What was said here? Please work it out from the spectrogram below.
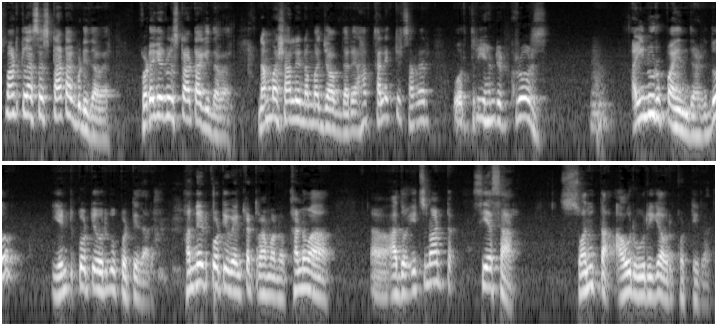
smart classes start ಆಗಿಬಿಟ್ಟಿದ್ದಾವೆ. ಕೊಡುಗೆಗಳು ಸ್ಟಾರ್ಟ್ ಆಗಿದ್ದಾವೆ. ನಮ್ಮ ಶಾಲೆ ನಮ್ಮ ಜವಾಬ್ದಾರಿ. Have collected somewhere over three hundred crores ಐನೂರು ರೂಪಾಯಿಂದ ಹಿಡಿದು ಎಂಟು ಕೋಟಿವರೆಗೂ ಕೊಟ್ಟಿದ್ದಾರೆ. ಹನ್ನೆರಡು ಕೋಟಿ ವೆಂಕಟರಾಮನು ಕಣ್ವ ಅದು it's not C S R ಸ್ವಂತ ಅವ್ರ ಊರಿಗೆ ಅವ್ರು ಕೊಟ್ಟಿರೋದು.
